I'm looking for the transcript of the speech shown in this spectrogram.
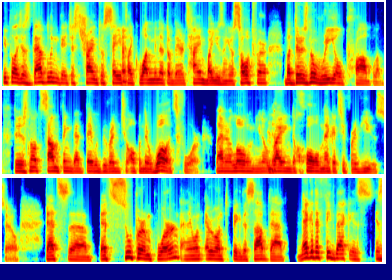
People are just dabbling they're just trying to save like one minute of their time by using your software but there is no real problem. There's not something that they would be ready to open their wallets for let alone you know yeah. writing the whole negative reviews. So that's uh, that's super important and i want everyone to pick this up that negative feedback is is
